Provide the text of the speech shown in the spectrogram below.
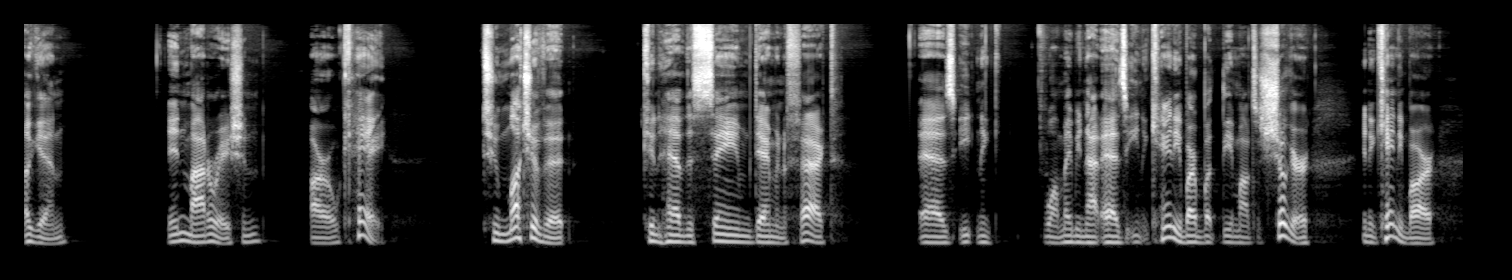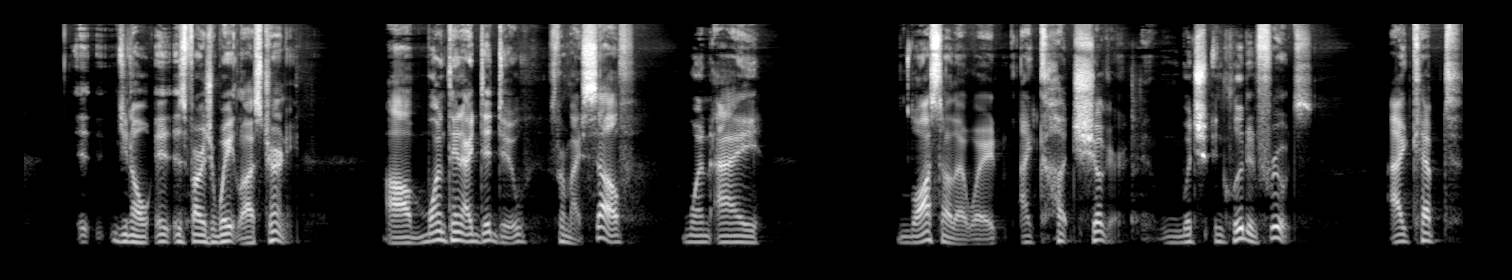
again in moderation are okay. Too much of it can have the same damning effect as eating a, well, maybe not as eating a candy bar, but the amounts of sugar in a candy bar, you know, as far as your weight loss journey. Uh, one thing I did do for myself when I lost all that weight, I cut sugar, which included fruits. I kept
